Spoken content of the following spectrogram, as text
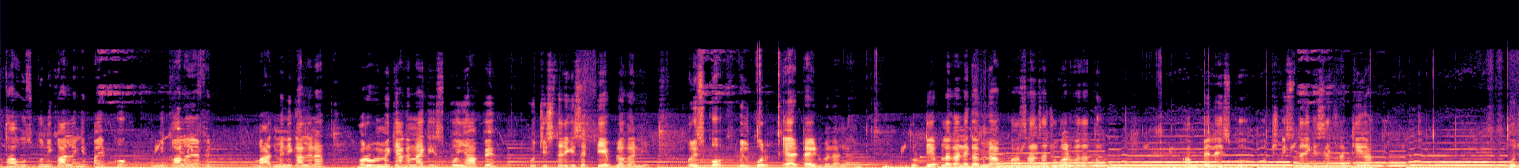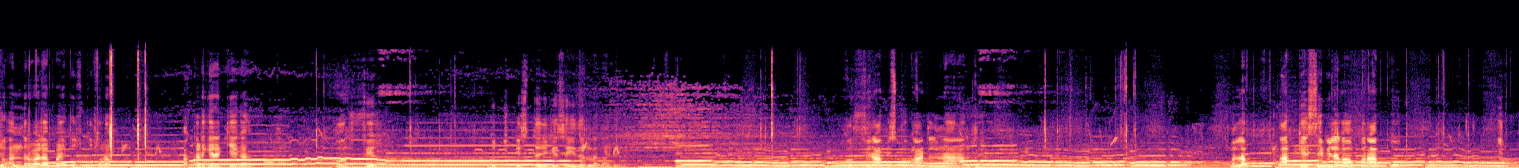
था, उसको निकाल लेंगे, पाइप को निकालो या फिर बाद में निकाल लेना। और हमें क्या करना है कि इसको यहाँ पे कुछ इस तरीके से टेप लगानी है और इसको बिल्कुल एयर टाइट बनाना है। तो टेप लगाने का मैं आपको आसान सा जुगाड़ बताता हूँ। आप पहले इसको कुछ इस तरीके से रखिएगा। वो जो अंदर वाला पाइप, उसको थोड़ा पकड़ के रखिएगा और फिर कुछ इस तरीके से इधर लगा देना। और फिर आप इसको काट लेना आराम से। मतलब आप कैसे भी लगाओ, पर आपको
